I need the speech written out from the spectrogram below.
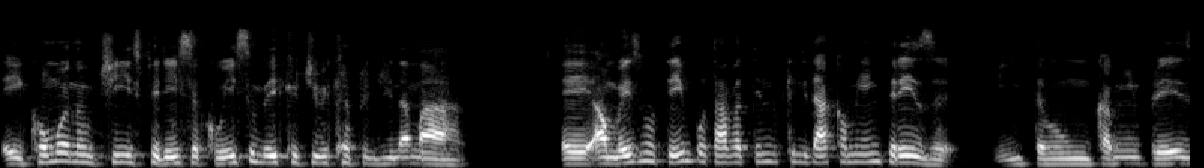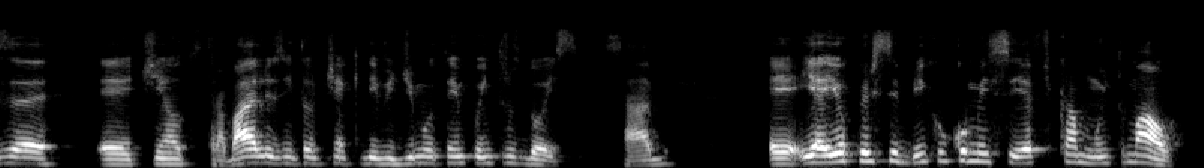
E como eu não tinha experiência com isso, meio que eu tive que aprender na marra. É, ao mesmo tempo, eu estava tendo que lidar com a minha empresa. Então, com a minha empresa, é, tinha outros trabalhos, então tinha que dividir meu tempo entre os dois, sabe? É, e aí eu percebi que eu comecei a ficar muito mal,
